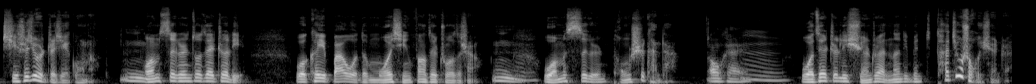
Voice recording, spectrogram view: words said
其实就是这些功能。嗯。我们四个人坐在这里，我可以把我的模型放在桌子上，嗯。我们四个人同时看它。，OK，嗯。我在这里旋转，那里边它就是会旋转。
